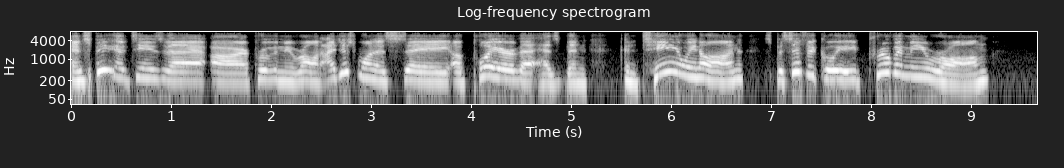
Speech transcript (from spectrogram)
And speaking of teams that are proving me wrong, I just want to say a player that has been continuing on, specifically proving me wrong,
